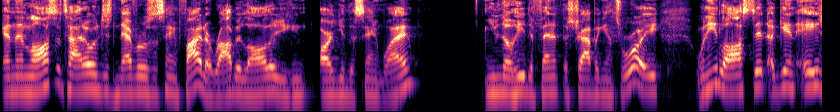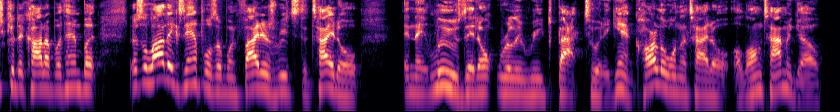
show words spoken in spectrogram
and then lost the title and just never was the same fighter. Robbie Lawler, you can argue the same way. Even though he defended the strap against Roy, when he lost it, again, age could have caught up with him. But there's a lot of examples of when fighters reach the title and they lose, they don't really reach back to it again. Carlo won the title a long time ago,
